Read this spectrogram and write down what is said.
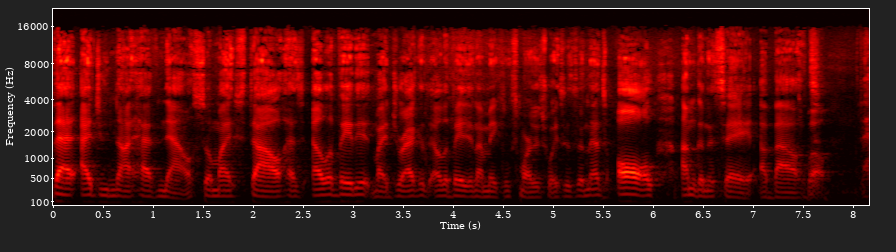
that I do not have now. So my style has elevated, my drag has elevated, and I'm making smarter choices. And that's all I'm gonna say about Well. that.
